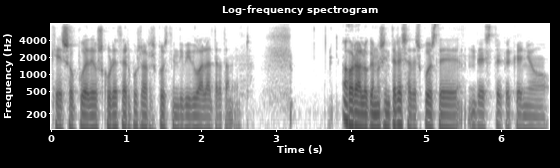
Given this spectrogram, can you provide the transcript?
que eso puede oscurecer pues, la respuesta individual al tratamiento. Ahora lo que nos interesa después de, de este pequeño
